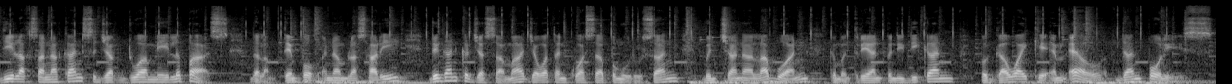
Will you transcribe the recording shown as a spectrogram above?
dilaksanakan sejak 2 Mei lepas dalam tempoh 16 hari dengan kerjasama Jawatan Kuasa Pengurusan Bencana Labuan, Kementerian Pendidikan, Pegawai KML dan Polis.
